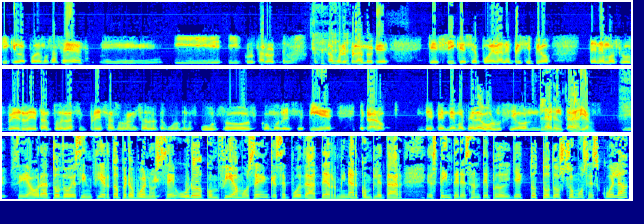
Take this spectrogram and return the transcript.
sí que lo podemos hacer y, y, cruzar los dedos. Estamos esperando que, que sí que se puedan. En principio tenemos luz verde tanto de las empresas organizadoras de algunos de los cursos como de ese pie. Pero claro, dependemos de la evolución sanitaria. Sí, ahora todo es incierto, pero bueno, seguro confiamos en que se pueda terminar, completar este interesante proyecto Todos Somos Escuela.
